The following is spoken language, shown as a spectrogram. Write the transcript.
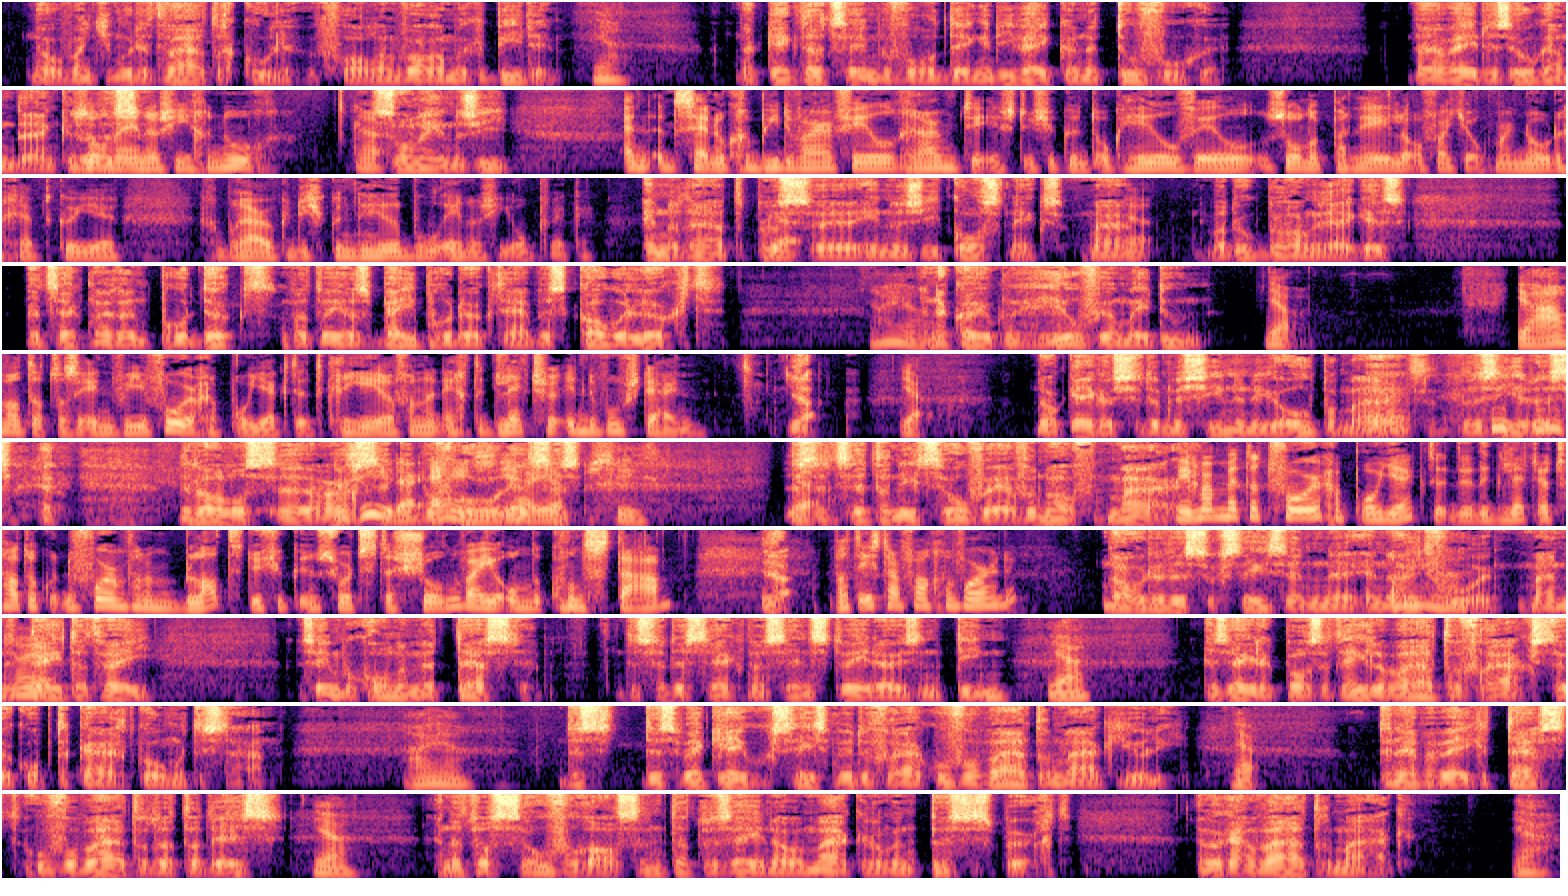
Nou, want je moet het water koelen, vooral in warme gebieden. Ja. Nou, kijk, dat zijn bijvoorbeeld dingen die wij kunnen toevoegen. Waar wij dus ook aan denken. Zonne-energie genoeg. Ja. Zonne-energie. En het zijn ook gebieden waar veel ruimte is. Dus je kunt ook heel veel zonnepanelen of wat je ook maar nodig hebt, kun je gebruiken. Dus je kunt een heleboel energie opwekken. Inderdaad, plus ja. uh, energie kost niks. Maar ja. wat ook belangrijk is, dat zeg maar een product, wat wij als bijproduct hebben, is koude lucht. Ja, ja. En daar kan je ook nog heel veel mee doen. Ja. Ja, want dat was een van je vorige projecten. Het creëren van een echte gletsjer in de woestijn. Ja. Ja. Nou kijk, als je de machine nu openmaakt, dan zie je dus dat alles uh, hartstikke bevroren is. Ja, dus precies. dus Ja. het zit er niet zo ver vanaf. Maar Nee, maar met dat vorige project, de, de gletsjer, het had ook de vorm van een blad. Dus je, een soort station waar je onder kon staan. ja, Wat is daarvan geworden? nou, dat is nog steeds in, eh, in Oh, uitvoering. Maar in de tijd dat wij zijn begonnen met testen, dus dat is zeg maar sinds 2010, Ja. Is eigenlijk pas het hele watervraagstuk op de kaart komen te staan. Ah ja. Dus, dus wij kregen ook steeds meer de vraag, hoeveel water maken jullie? Ja. Toen hebben wij getest hoeveel water dat dat is. Ja. En dat was zo verrassend dat we zeiden, nou we maken nog een tussenspurt. En we gaan water maken. Ja.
